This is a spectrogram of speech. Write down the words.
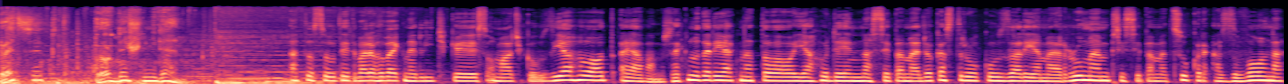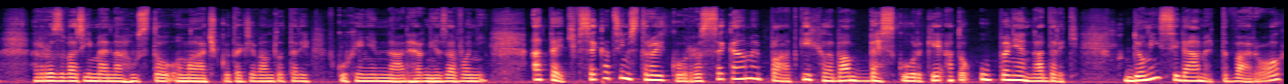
Recept pro dnešní den. A to jsou ty tvarohové knedlíčky s omáčkou z jahod a já vám řeknu tedy, jak na to. Jahody nasypeme do kastrůlku, zalijeme rumem, přisypeme cukr a zvolna rozvaříme na hustou omáčku, takže vám to tady v kuchyni nádherně zavoní. A teď v sekacím strojku rozsekáme plátky chleba bez kůrky a to úplně na drť. Do mísy dáme tvaroh,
